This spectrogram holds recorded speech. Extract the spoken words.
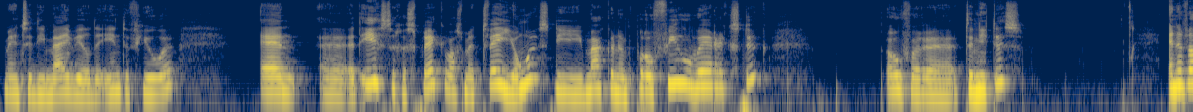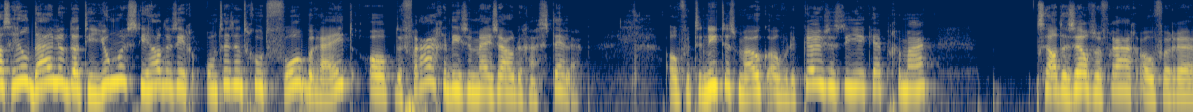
Mensen die mij wilden interviewen. En uh, het eerste gesprek was met twee jongens, die maken een profielwerkstuk over uh. En het was heel duidelijk dat die jongens, die hadden zich ontzettend goed voorbereid op de vragen die ze mij zouden gaan stellen. Over tinnitus, maar ook over de keuzes die ik heb gemaakt. Ze hadden zelfs een vraag over uh,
